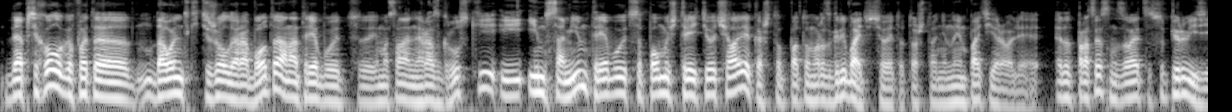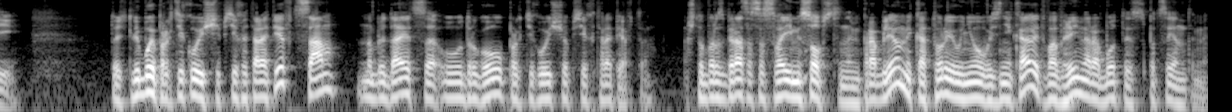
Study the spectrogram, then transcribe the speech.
Для психологов это довольно-таки тяжелая работа, она требует эмоциональной разгрузки, и им самим требуется помощь третьего человека, чтобы потом разгребать все это, то, что они наэмпатировали. Этот процесс называется супервизией. То есть любой практикующий психотерапевт сам наблюдается у другого практикующего психотерапевта, чтобы разбираться со своими собственными проблемами, которые у него возникают во время работы с пациентами.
